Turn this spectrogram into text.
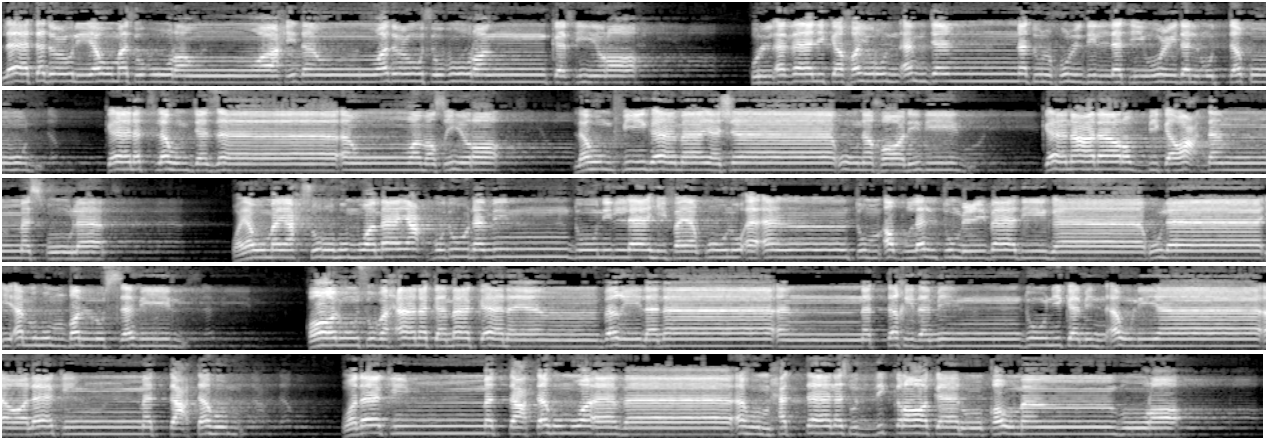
لا تدعوا اليوم ثبورا واحدا وادعوا ثبورا كثيرا. قل أذلك خير أم جنة الخلد التي وعد المتقون؟ كانت لهم جزاء ومصيرا. لهم فيها ما يشاءون خالدين. كان على ربك وعدا مسئولا ويوم يحشرهم وما يعبدون من دون الله فيقول أأنتم أضللتم عبادي هؤلاء أم هم ضلوا السبيل؟ قالوا سبحانك ما كان ينبغي لنا أن نتخذ من دونك من أولياء ولكن متعتهم ولكن متعتهم وآباءهم حتى نسوا الذكرى كانوا قوما بورا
